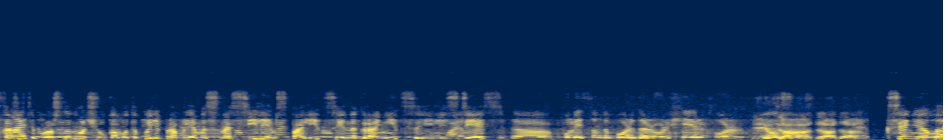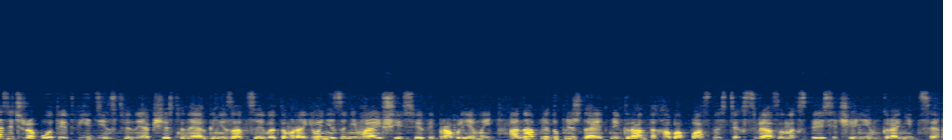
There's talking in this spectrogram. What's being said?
Скажите, прошлой ночью у кого-то были проблемы с насилием, с полицией на границе или здесь? Да, да, да. Ксения Лазич работает в единственной общественной организации в этом районе, занимающейся этой проблемой. Она предупреждает мигрантов об опасностях, связанных с пересечением границы.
